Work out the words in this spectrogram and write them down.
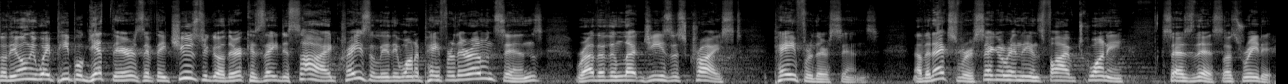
So the only way people get there is if they choose to go there because they decide crazily they want to pay for their own sins rather than let Jesus Christ pay for their sins. Now the next verse, 2 Corinthians 5:20 says this. Let's read it.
